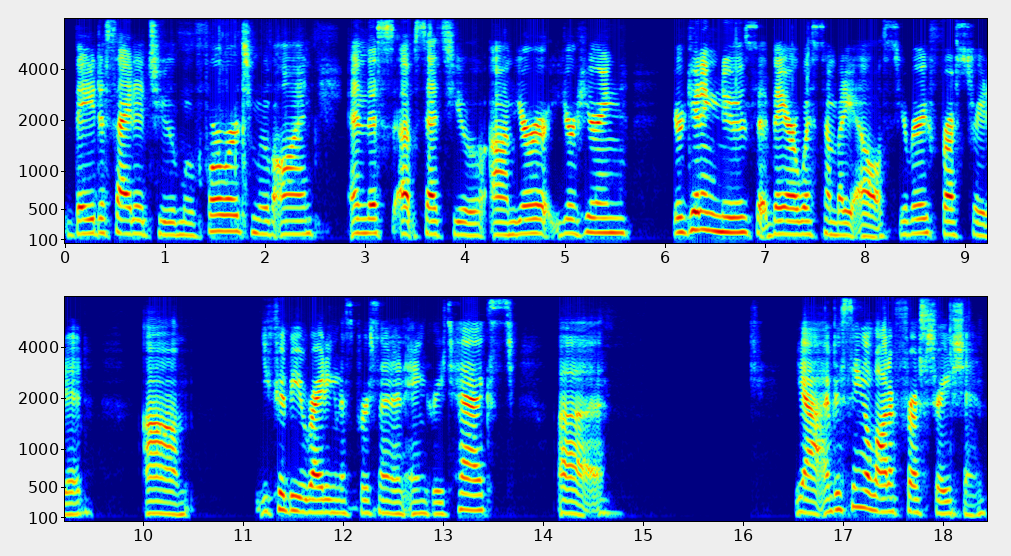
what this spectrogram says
they decided to move forward, to move on, and this upsets you. Um, you're you're hearing, you're getting news that they are with somebody else. You're very frustrated. Um, you could be writing this person an angry text. Uh, yeah, I'm just seeing a lot of frustration.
